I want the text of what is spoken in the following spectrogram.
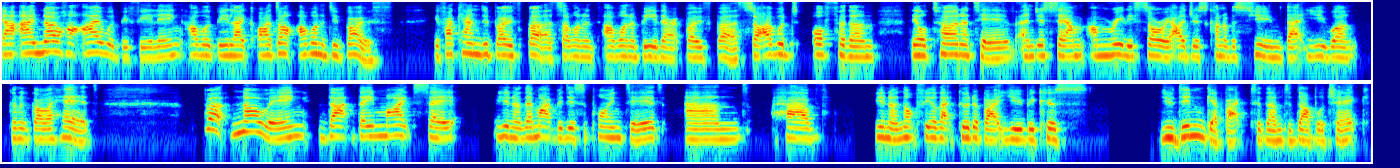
I I know how I would be feeling. I would be like, oh, I don't. I want to do both. If I can do both births, I want to. I want to be there at both births. So I would offer them the alternative and just say, I'm. I'm really sorry. I just kind of assumed that you weren't going to go ahead. But knowing that they might say, you know, they might be disappointed and have, you know, not feel that good about you because you didn't get back to them to double check.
